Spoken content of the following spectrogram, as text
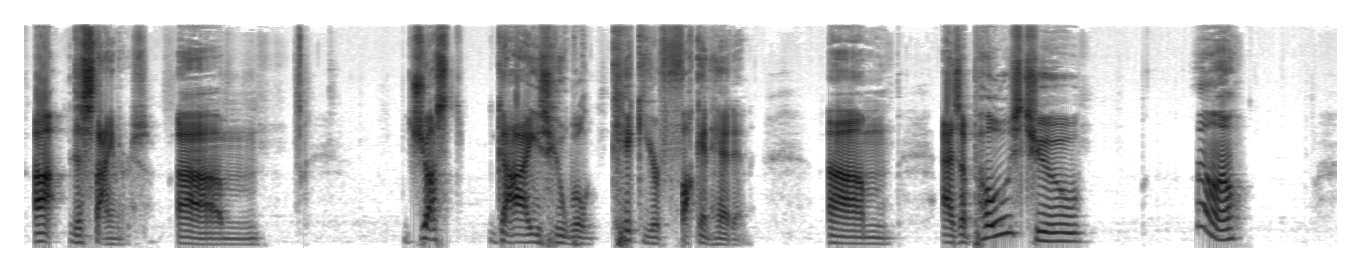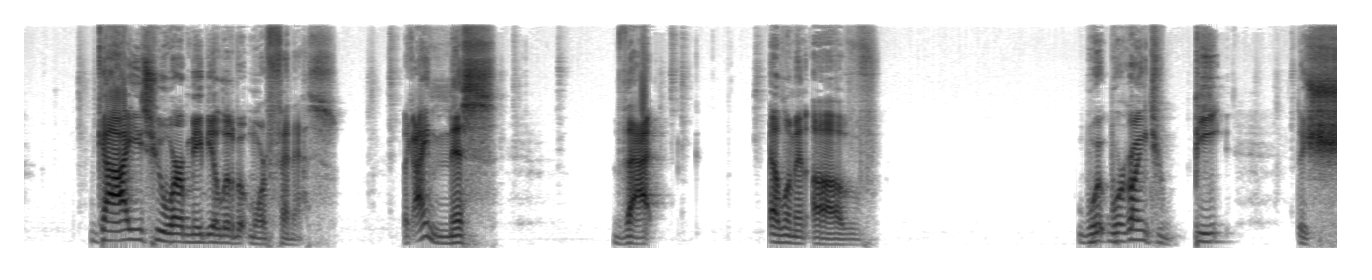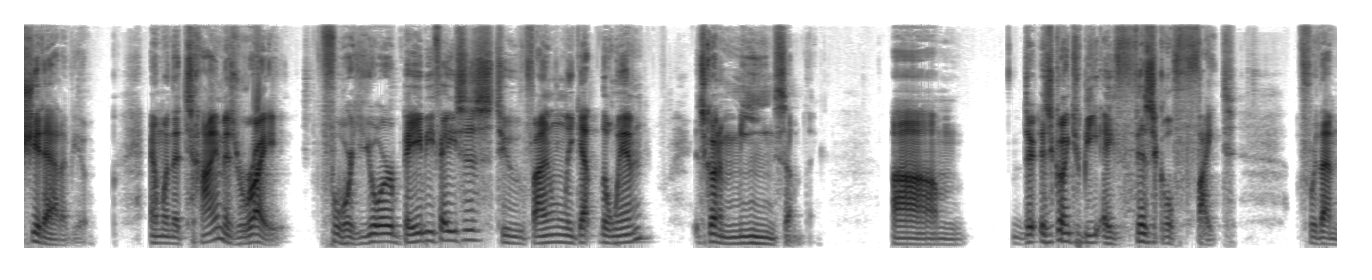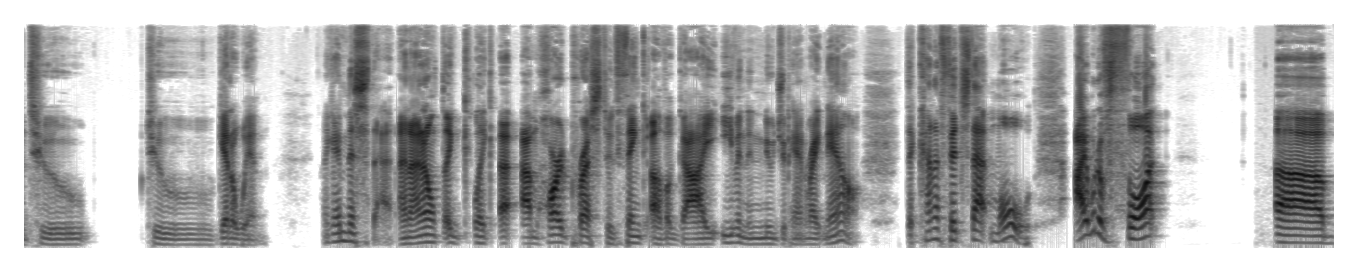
Uh, the Steiners, um, just guys who will kick your fucking head in, um, as opposed to I don't know guys who are maybe a little bit more finesse. Like I miss that element of we're, we're going to beat the shit out of you. And when the time is right for your baby faces to finally get the win, it's going to mean something. Um, there is going to be a physical fight for them to to get a win. Like I miss that, and I don't think like I, I'm hard pressed to think of a guy even in New Japan right now that kind of fits that mold. I would have thought. Uh,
